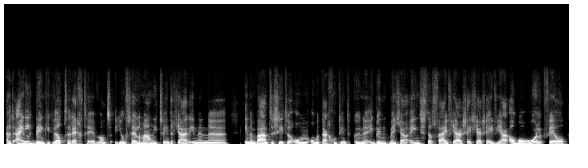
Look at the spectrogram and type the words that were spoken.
uiteindelijk denk ik wel terecht, hè? want je hoeft helemaal niet twintig jaar in een, uh, in een baan te zitten om, om het daar goed in te kunnen. Ik ben het met jou eens dat vijf jaar, zes jaar, zeven jaar al behoorlijk veel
